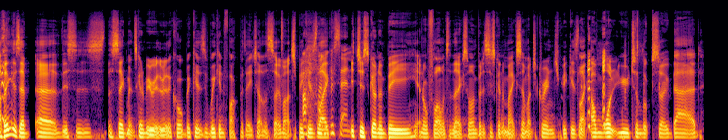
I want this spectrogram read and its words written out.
I think this uh, this is the segment's going to be really really cool because we can fuck with each other so much because like 100%. it's just going to be and it'll flow into the next one, but it's just going to make so much cringe because like I want you to look so bad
